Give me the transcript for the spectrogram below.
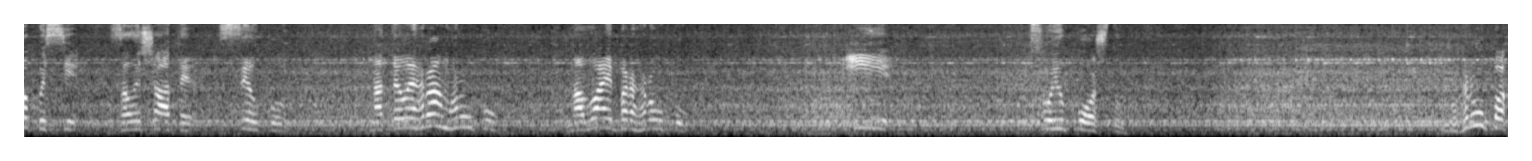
описі залишати ссылку на телеграм-групу, на вайбер-групу і свою пошту. В групах,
